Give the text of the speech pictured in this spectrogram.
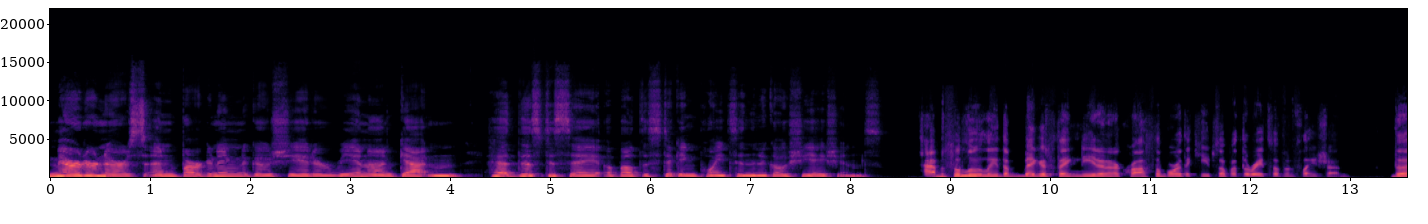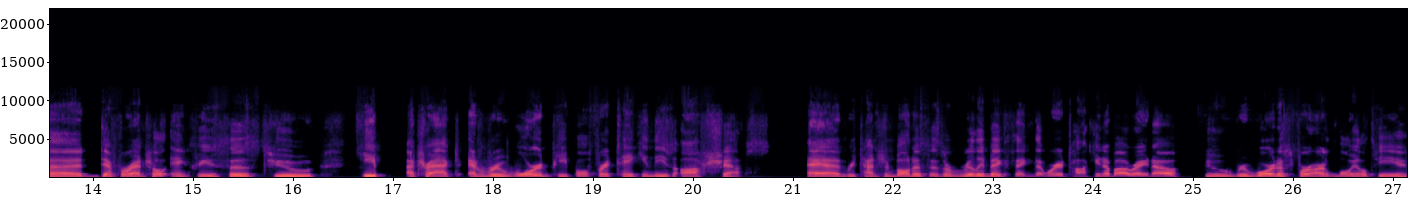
Meriter nurse and bargaining negotiator Rhiannon Gatton had this to say about the sticking points in the negotiations absolutely the biggest thing needed across the board that keeps up with the rates of inflation. The differential increases to keep, attract, and reward people for taking these off shifts. And retention bonus is a really big thing that we're talking about right now to reward us for our loyalty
